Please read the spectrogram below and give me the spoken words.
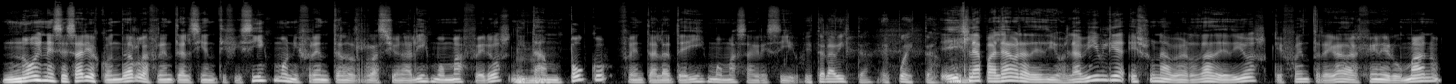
No es necesario esconderla frente al cientificismo, ni frente al racionalismo más feroz, ni tampoco frente al ateísmo más agresivo. Está a la vista, expuesta. Es la palabra de Dios. La Biblia es una verdad de Dios que fue entregada al género humano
